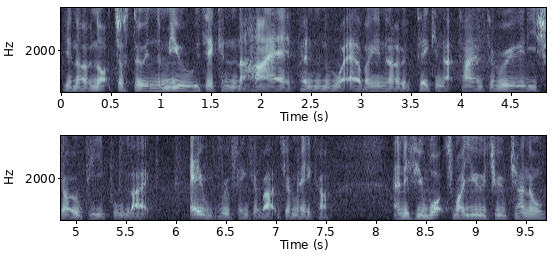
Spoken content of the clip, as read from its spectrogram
You know, not just doing the music and the hype and whatever. You know, taking that time to really show people like everything about Jamaica. And if you watch my YouTube channel,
